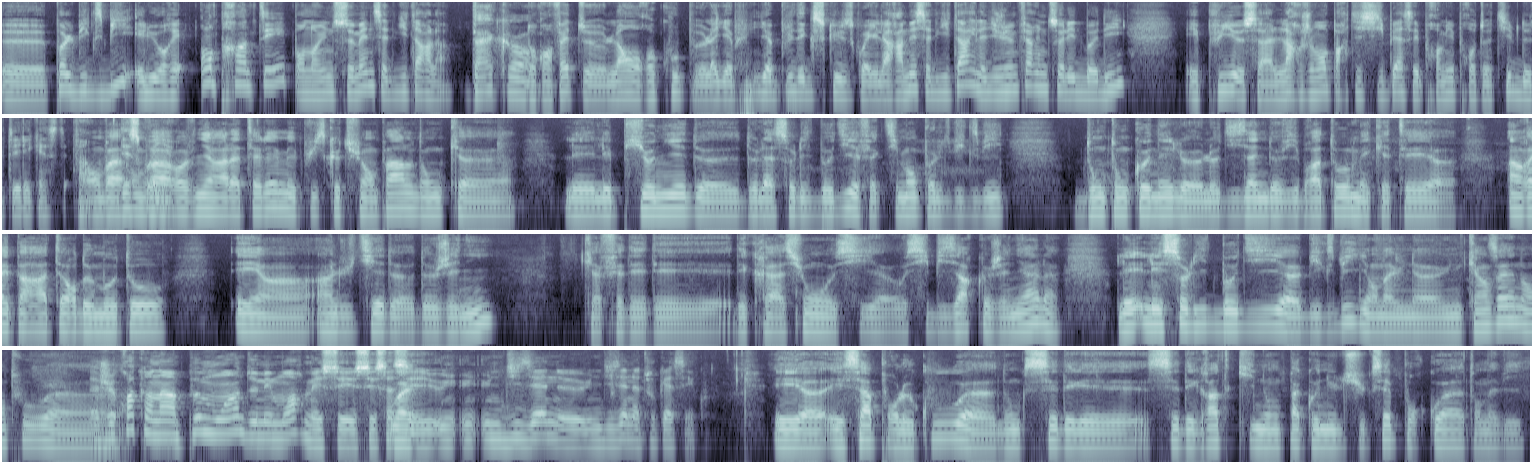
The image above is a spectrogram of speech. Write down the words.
Paul Bixby et lui aurait emprunté pendant une semaine cette guitare là. D'accord. Donc en fait là on recoupe, là il n'y a, a, plus d'excuses quoi. Il a ramené cette guitare, il a dit je vais me faire une solide body et puis ça a largement participé à ses premiers prototypes de télécaster. on, va, on va revenir à la télé mais puisque tu en parles donc les, pionniers de, la solid body, effectivement, Paul Bixby, dont on connaît le, design de vibrato, mais qui était euh, un réparateur de moto et un, luthier de, génie, qui a fait des, créations aussi, euh, aussi bizarres que géniales. Les, solid body euh, Bixby, il y en a une, quinzaine en tout. Je crois qu'on a un peu moins de mémoire, mais c'est ça, c'est une, dizaine, une dizaine à tout casser. Quoi. Euh, et, ça, pour le coup, euh, donc c'est des, des grades qui n'ont pas connu le succès. Pourquoi, à ton avis?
